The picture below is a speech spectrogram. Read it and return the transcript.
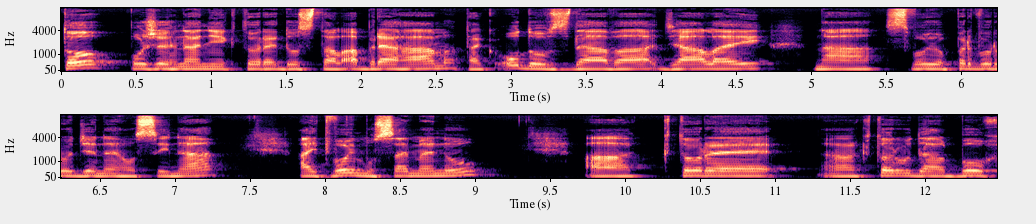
to požehnanie, ktoré dostal Abraham, tak odovzdáva ďalej na svojho prvorodeného syna aj tvojmu semenu, a ktoré, ktorú dal Boh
